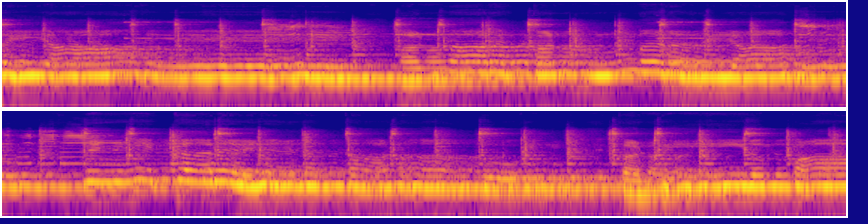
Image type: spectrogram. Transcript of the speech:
പെരുന്നലറിയാതെ അണ്ണാറ് കണ്ണനറിയാതെ നിന്നിക്കരയണം കാണാൻ കണ്ണീരും പാവോ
